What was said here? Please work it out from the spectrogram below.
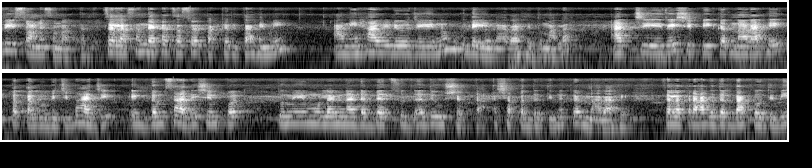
श्री स्वामी समर्थ. चला संध्याकाळचा स्वयंपाक करीत आहे मी. आणि हा व्हिडिओ जे आहे ना उद्या येणार आहे तुम्हाला. आजची रेसिपी करणार आहे पत्तागोबीची भाजी. एकदम साधी सिंपल तुम्ही मुलांना डब्यात सुद्धा देऊ शकता. अशा पद्धतीने करणार आहे. चला तर अगोदर दाखवते मी.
